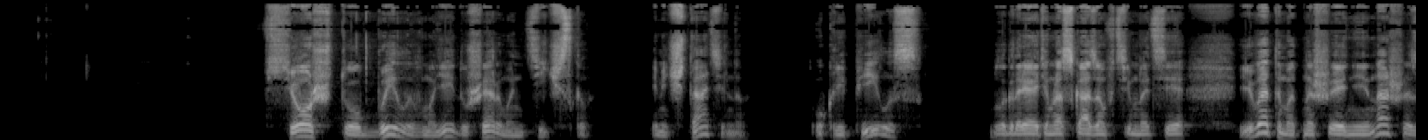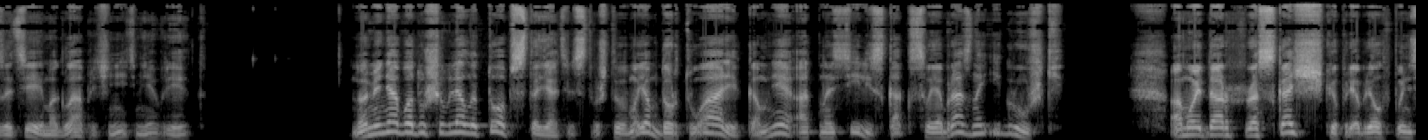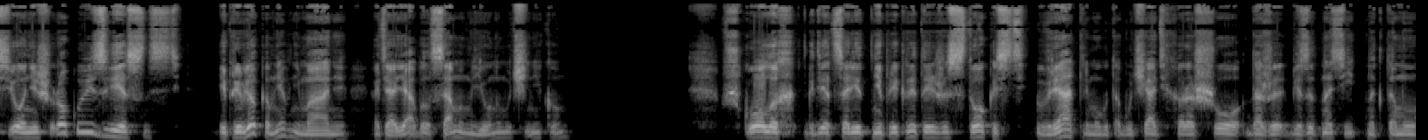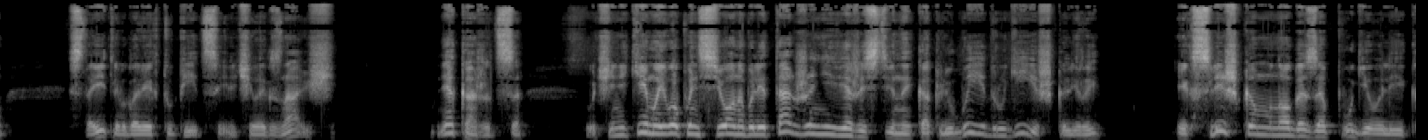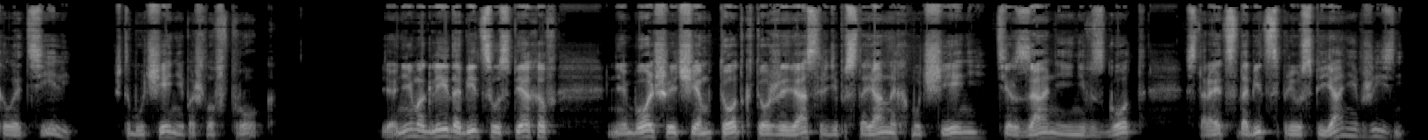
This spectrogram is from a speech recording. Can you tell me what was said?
Все, что было в моей душе романтического и мечтательного, укрепилось благодаря этим рассказам в темноте, и в этом отношении наша затея могла причинить мне вред. Но меня воодушевляло то обстоятельство, что в моем дортуаре ко мне относились как к своеобразной игрушке. А мой дар рассказчика приобрел в пансионе широкую известность и привлек ко мне внимание, хотя я был самым юным учеником. В школах, где царит неприкрытая жестокость, вряд ли могут обучать хорошо, даже безотносительно к тому, стоит ли во главе их тупица или человек знающий. Мне кажется, Ученики моего пансиона были так же невежественны, как любые другие шкалеры. Их слишком много запугивали и колотили, чтобы учение пошло впрок. И они могли добиться успехов не больше, чем тот, кто, живя среди постоянных мучений, терзаний и невзгод, старается добиться преуспеяния в жизни.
